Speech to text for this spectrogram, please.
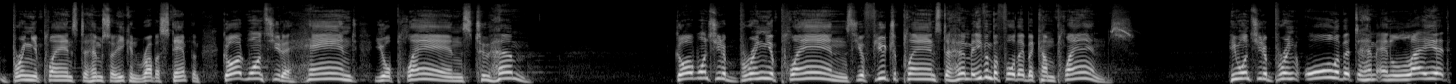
bring your plans to Him so He can rubber stamp them. God wants you to hand your plans to Him. God wants you to bring your plans, your future plans to Him, even before they become plans. He wants you to bring all of it to Him and lay it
